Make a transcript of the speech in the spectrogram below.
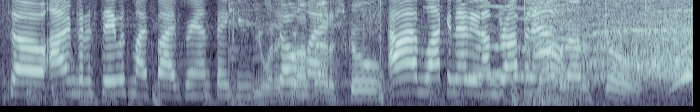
So I'm going to stay with my five grand. Thank you, You wanna so drop much. out of school? I'm locking that in. I'm dropping Drop out. it out of school.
